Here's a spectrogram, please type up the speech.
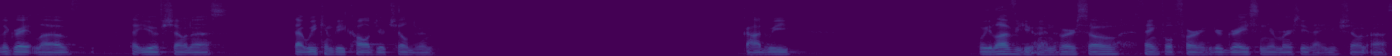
the great love that you have shown us, that we can be called your children. God, we We love you, and we're so thankful for your grace and your mercy that you've shown us.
